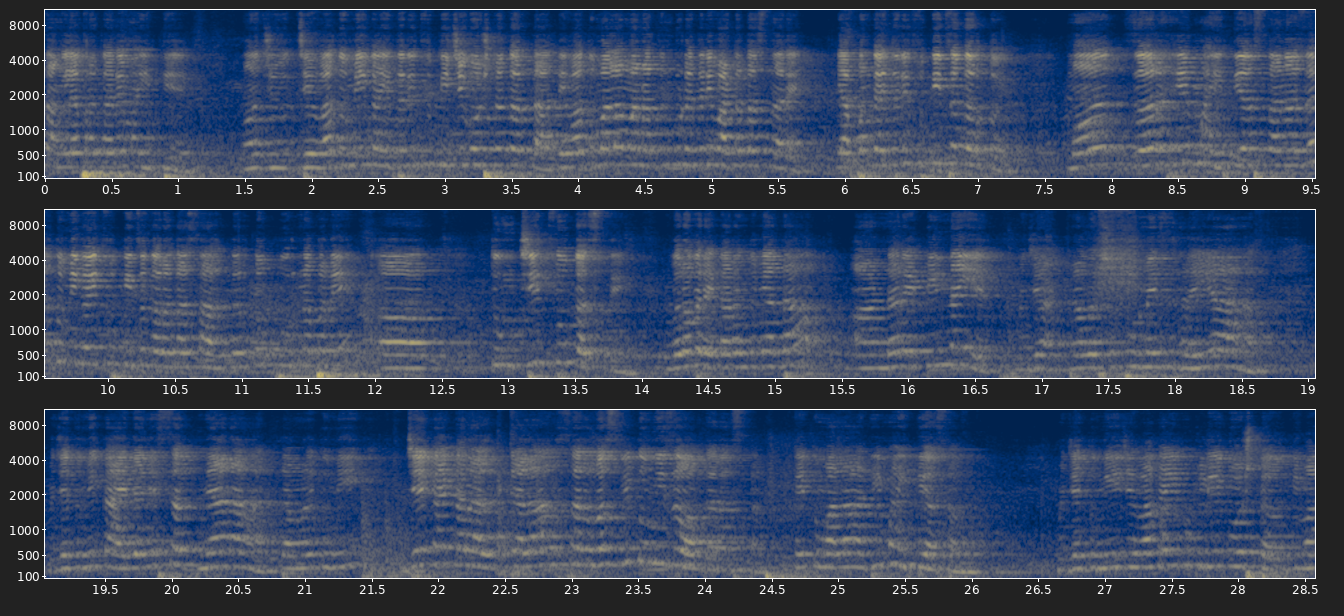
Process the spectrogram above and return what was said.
चांगल्या प्रकारे माहिती आहे. मग जेव्हा तुम्ही काहीतरी चुकीची गोष्ट करता तेव्हा तुम्हाला मनातून कुठेतरी वाटत असणार आहे की आपण काहीतरी चुकीचं करतोय. मग जर हे माहिती असताना जर तुम्ही काही चुकीचं करत असाल तर तो पूर्णपणे तुमची चूक असते. बरोबर आहे. कारण तुम्ही आता अंडर एटीन नाही आहेत म्हणजे अठरा वर्ष पूर्ण झालेली आहात. म्हणजे तुम्ही कायद्याने सज्ञान आहात त्यामुळे तुम्ही जे काय कराल त्याला सर्वस्वी तुम्ही ते तुम्हाला आधी माहिती असावं. म्हणजे तुम्ही जेव्हा काही कुठली गोष्ट किंवा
